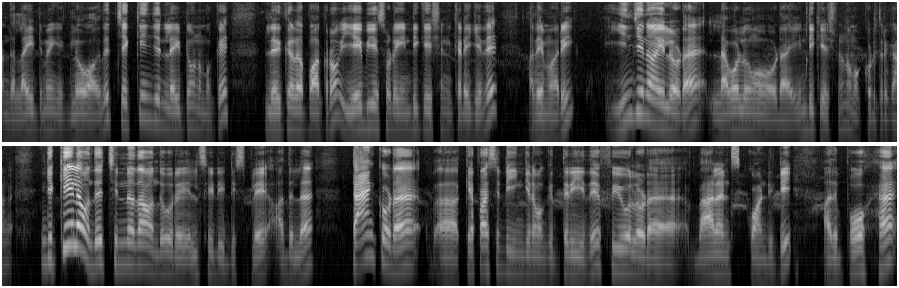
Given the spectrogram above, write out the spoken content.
அந்த லைட்டுமே இங்கே க்ளோ ஆகுது. செக் இன்ஜின் லைட்டும் நமக்கு இதில் இருக்கிறத பார்க்குறோம். ஏபிஎஸோட இண்டிகேஷன் கிடைக்கிது. அதே மாதிரி இன்ஜின் ஆயிலோட லெவலோட இண்டிகேஷனும் நமக்கு கொடுத்துருக்காங்க. இங்கே கீழே வந்து சின்னதாக வந்து ஒரு எல்சிடி டிஸ்ப்ளே அதில் டேங்கோட கெப்பாசிட்டி இங்கே நமக்கு தெரியுது ஃபியூவலோட பேலன்ஸ் குவான்டிட்டி அது போக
